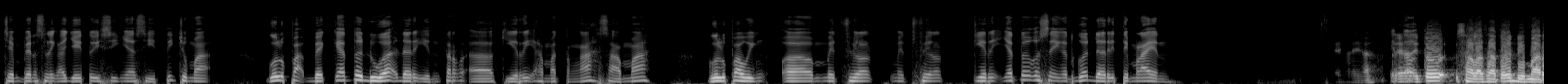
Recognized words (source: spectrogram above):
Champions League aja itu isinya City cuma gue lupa backnya tuh dua dari Inter eh, kiri sama tengah sama gue lupa wing eh, midfield midfield kirinya tuh seingat gue dari tim lain Itu- Ya, itu salah satunya di Mar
